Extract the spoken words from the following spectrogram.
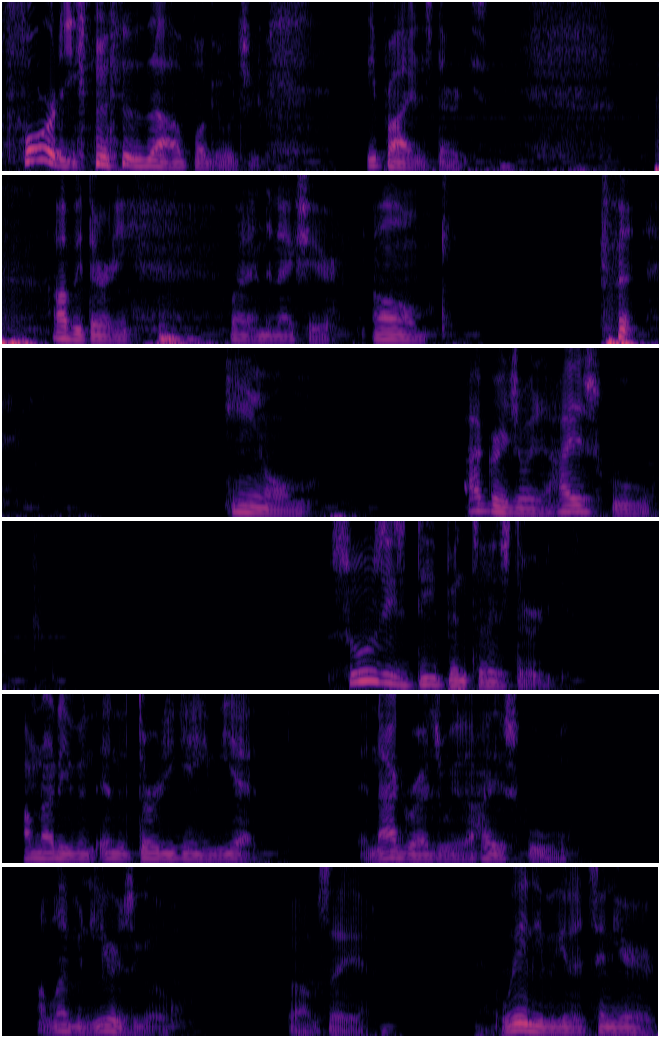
40. nah, I'm fucking with you. He probably in his 30s. I'll be 30 by the end of next year. Um Him. I graduated high school. Swoozie's deep into his 30s. I'm not even in the 30 game yet. And I graduated high school 11 years ago. What I'm saying. We didn't even get a 10 year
